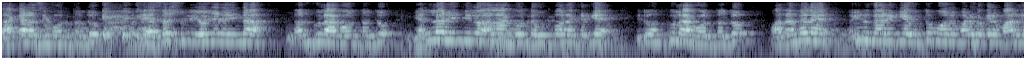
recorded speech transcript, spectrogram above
ಸಹಕಾರ ಸಿಗುವಂಥದ್ದು ಮತ್ತೆ ಯಶಸ್ವಿ ಯೋಜನೆಯಿಂದ ಅನುಕೂಲ ಆಗುವಂಥದ್ದು ಎಲ್ಲ ರೀತಿಯಲ್ಲೂ ಹಾಲಾಗುವಂಥ ಉತ್ಪಾದಕರಿಗೆ ಇದು ಅನುಕೂಲ ಆಗುವಂಥದ್ದು. ಅದಾದ್ಮೇಲೆ ಹೈನುಗಾರಿಕೆ ಉತ್ತಮವಾಗಿ ಮಾಡಬೇಕಾದ್ರೆ ಮಾರ್ಗ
